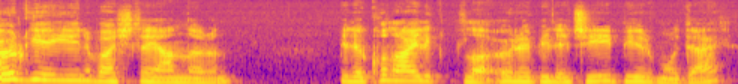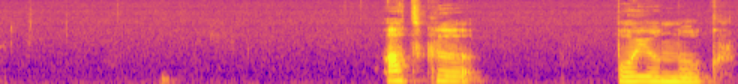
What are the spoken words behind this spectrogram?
Örgüye yeni başlayanların bile kolaylıkla örebileceği bir model. Atkı, boyunluk,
